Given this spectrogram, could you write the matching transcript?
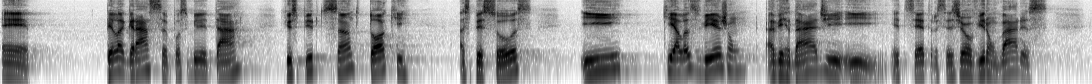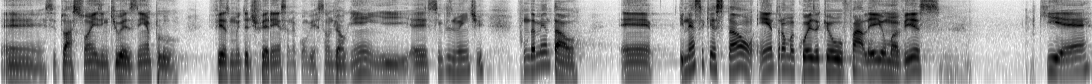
é, pela graça, possibilitar que o Espírito Santo toque as pessoas e que elas vejam a verdade e etc. Vocês já ouviram várias é, situações em que o exemplo fez muita diferença na conversão de alguém e é simplesmente fundamental. É, e nessa questão entra uma coisa que eu falei uma vez, que é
